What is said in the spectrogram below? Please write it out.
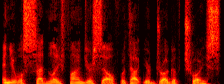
And you will suddenly find yourself without your drug of choice,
